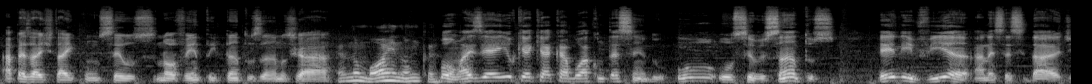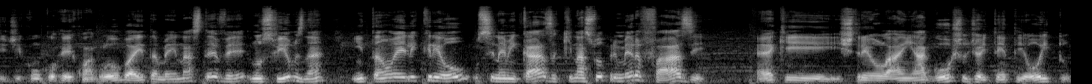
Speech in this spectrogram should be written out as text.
Apesar de estar aí com seus 90 e tantos anos já. Ele não morre nunca. Bom, mas e aí o que é que acabou acontecendo? O, o Silvio Santos, ele via a necessidade de concorrer com a Globo aí também nas TV, nos filmes, né? Então ele criou o Cinema em Casa, que na sua primeira fase, é que estreou lá em agosto de 88,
